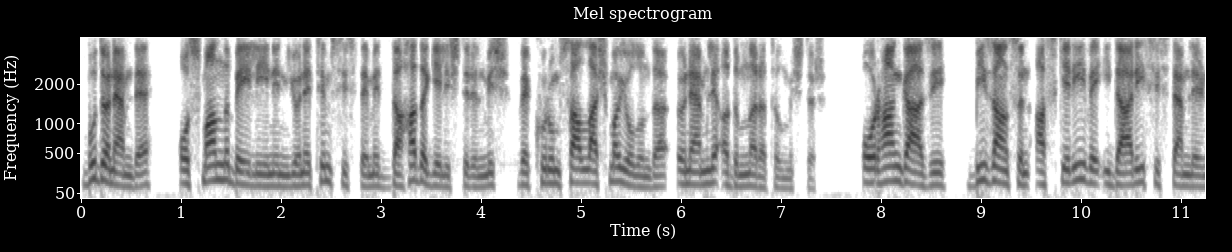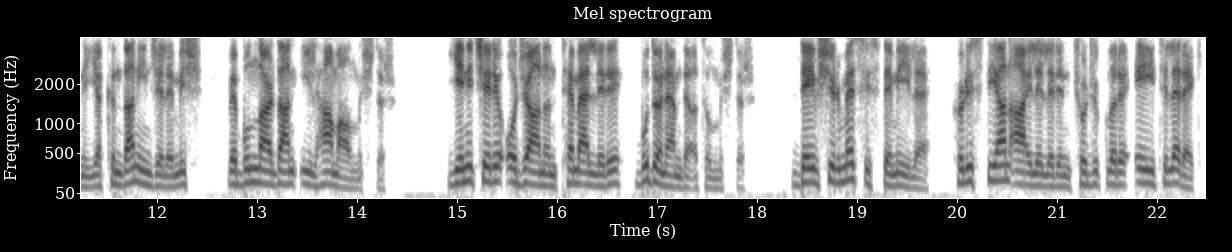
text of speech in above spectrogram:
Bu dönemde, Osmanlı Beyliği'nin yönetim sistemi daha da geliştirilmiş ve kurumsallaşma yolunda önemli adımlar atılmıştır. Orhan Gazi, Bizans'ın askeri ve idari sistemlerini yakından incelemiş ve bunlardan ilham almıştır. Yeniçeri Ocağı'nın temelleri bu dönemde atılmıştır. Devşirme sistemi ile Hristiyan ailelerin çocukları eğitilerek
